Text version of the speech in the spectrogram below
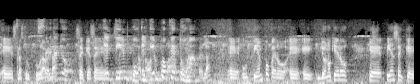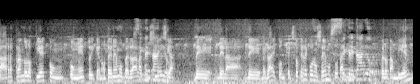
eh, se estructura, ¿verdad? Sé que se, el tiempo, el tiempo que tomar, toma. ¿verdad? Eh, un tiempo, pero eh, eh, yo no quiero que piensen que arrastrando los pies con, con esto y que no tenemos, ¿verdad? La conciencia de, de la de verdad el contexto que reconocemos totalmente Secretario. pero también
